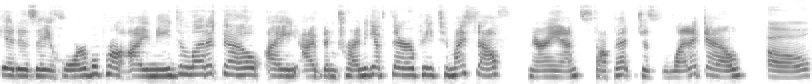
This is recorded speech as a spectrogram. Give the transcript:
It is a horrible problem. I need to let it go. I I've been trying to give therapy to myself. MaryAnne, stop it. Just let it go. Oh,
